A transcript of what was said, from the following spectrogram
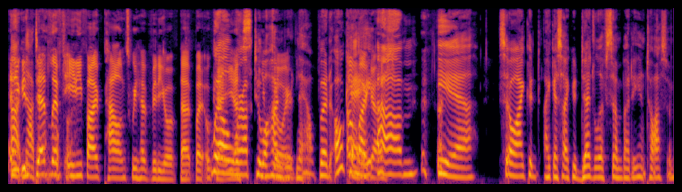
And uh, you can deadlift back- 85 pounds. We have video of that, but okay. well, we're up to 100 going. now, but okay. Oh my gosh. Um, yeah. So I could, I guess I could deadlift somebody and toss them.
